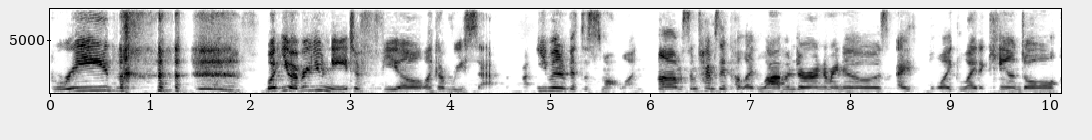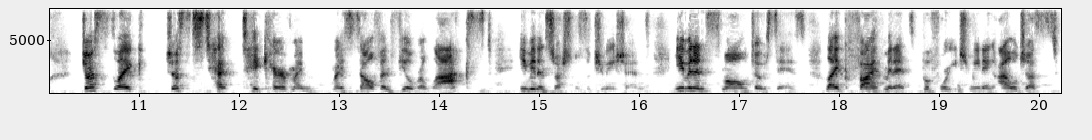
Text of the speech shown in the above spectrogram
breathe, whatever you need to feel like a reset, even if it's a small one. Um, sometimes I put like lavender under my nose. I like light a candle, just like just to take care of my myself and feel relaxed, even in stressful situations, even in small doses, like five minutes before each meeting. I will just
